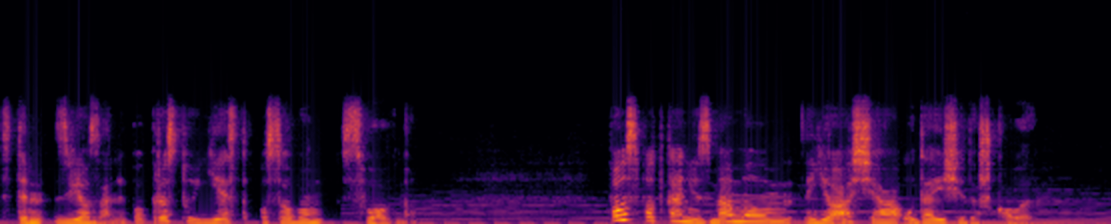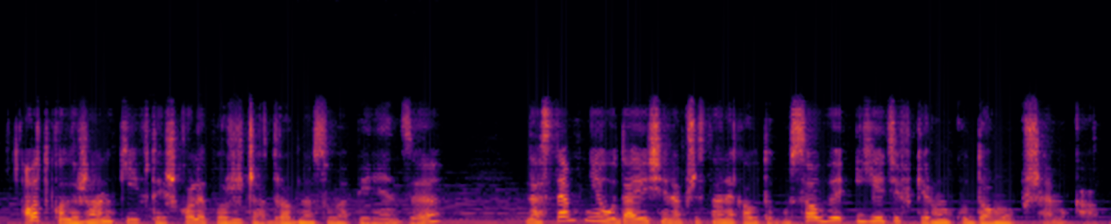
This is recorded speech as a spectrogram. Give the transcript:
z tym związany. Po prostu jest osobą słowną. Po spotkaniu z mamą Joasia udaje się do szkoły. Od koleżanki w tej szkole pożycza drobną sumę pieniędzy. Następnie udaje się na przystanek autobusowy i jedzie w kierunku domu Przemka.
